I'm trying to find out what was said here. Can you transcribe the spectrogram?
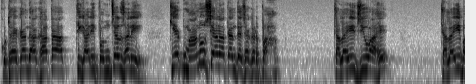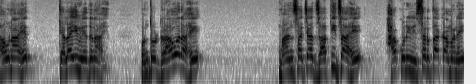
कुठे एखाद्या घाटात ती गाडी पंक्चर झाली की एक माणूस या नात्यानं त्याच्याकडे पहा. त्यालाही जीव आहे. त्यालाही भावना आहेत त्यालाही वेदना आहेत. पण तो ड्रावर आहे माणसाच्या जातीचा आहे हा कोणी विसरता कामा नये.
